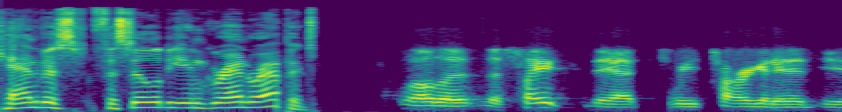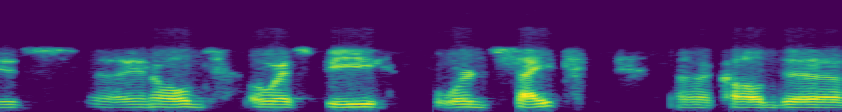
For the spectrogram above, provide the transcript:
cannabis facility in Grand Rapids. Well, the, the site that we targeted is uh, an old OSB board site uh, called uh,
